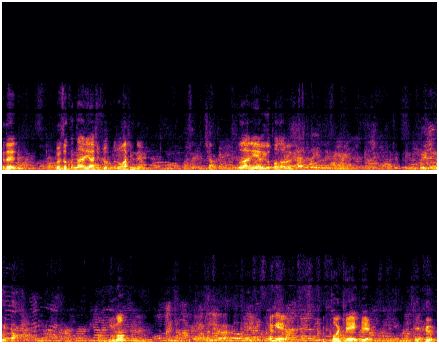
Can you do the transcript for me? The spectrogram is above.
근데 벌써 끝나니 아쉽죠? 좀 아쉽네요. 끝 아니에요, 이거 터널은. 여기 또 뭐 있다 어, 문어. 형님, 거의 개, 개. 개 큼.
